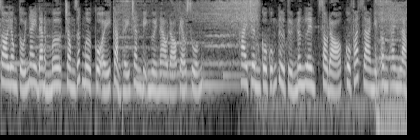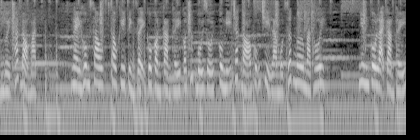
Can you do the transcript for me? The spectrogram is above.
So Yong tối nay đang nằm mơ, trong giấc mơ cô ấy cảm thấy chăn bị người nào đó kéo xuống. Hai chân cô cũng từ từ nâng lên, sau đó cô phát ra những âm thanh làm người khác đỏ mặt. Ngày hôm sau, sau khi tỉnh dậy cô còn cảm thấy có chút bối rối, cô nghĩ chắc đó cũng chỉ là một giấc mơ mà thôi. Nhưng cô lại cảm thấy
